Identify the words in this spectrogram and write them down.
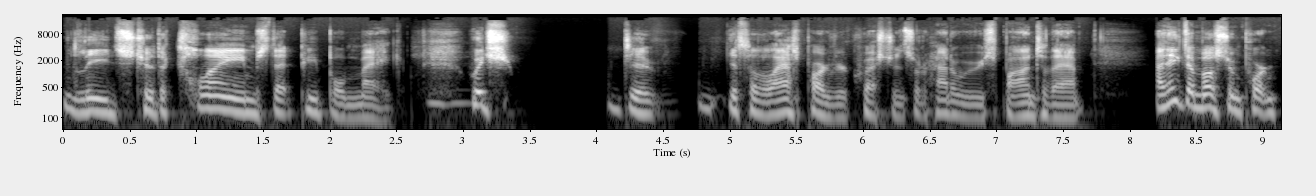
leads to the claims that people make, mm-hmm. which to get to the last part of your question, sort of how do we respond to that? I think the most important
